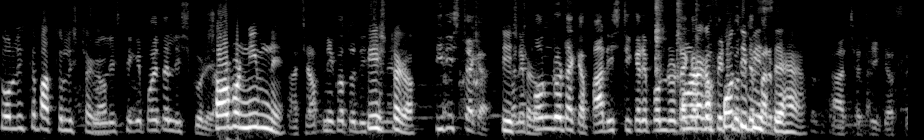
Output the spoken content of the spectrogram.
চল্লিশ থেকে পাঁচচল্লিশ টাকা। 40 থেকে 45 করে। সর্বনিম্নে। আচ্ছা আপনি কত দিচ্ছেন 30 টাকা। 30 টাকা? মানে 15 টাকা পার স্টিকারে 15 টাকা প্রফিট করতে পারবে। হ্যাঁ। আচ্ছা ঠিক আছে।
